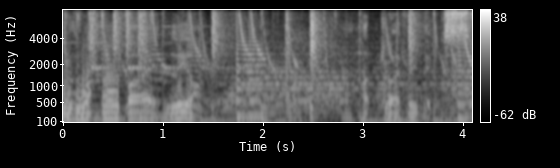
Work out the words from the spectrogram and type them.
With one more by Leeon, a Hut Drive remix.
